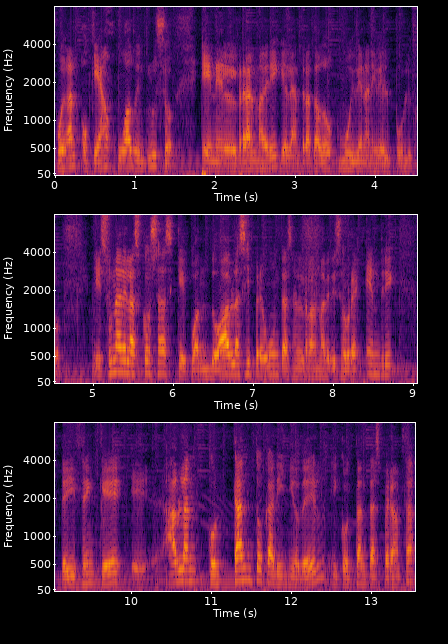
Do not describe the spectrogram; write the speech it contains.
juegan o que han jugado incluso en el Real Madrid, que le han tratado muy bien a nivel público. Es una de las cosas que cuando hablas y preguntas en el Real Madrid sobre Hendrik, te dicen que eh, hablan con tanto cariño de él y con tanta esperanza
